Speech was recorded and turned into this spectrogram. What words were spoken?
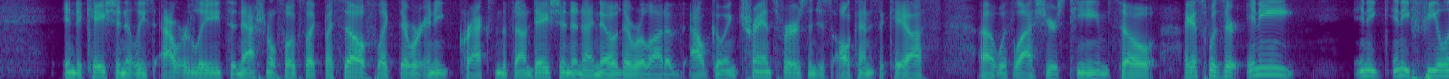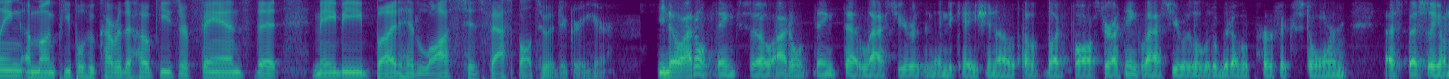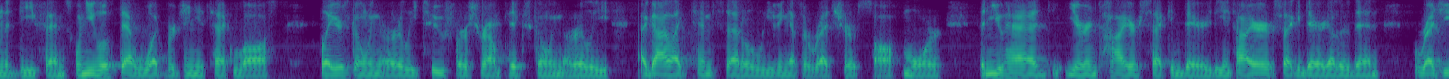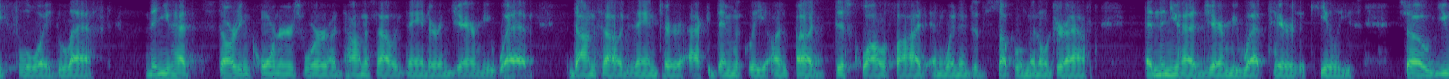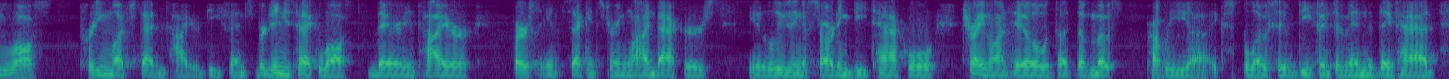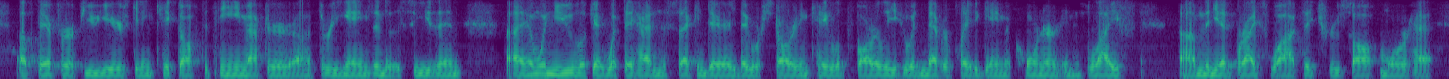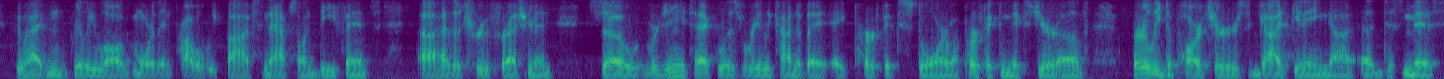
indication, at least outwardly, to national folks like myself, like there were any cracks in the foundation. And I know there were a lot of outgoing transfers and just all kinds of chaos uh, with last year's team. So I guess was there any any any feeling among people who cover the Hokies or fans that maybe Bud had lost his fastball to a degree here? You know, I don't think so. I don't think that last year was an indication of, of Bud Foster. I think last year was a little bit of a perfect storm, especially on the defense. When you looked at what Virginia Tech lost, players going early, two first round picks going early, a guy like Tim Settle leaving as a redshirt sophomore, then you had your entire secondary, the entire secondary other than Reggie Floyd left. Then you had starting corners were Adonis Alexander and Jeremy Webb. Adonis Alexander academically un, uh, disqualified and went into the supplemental draft. And then you had Jeremy Webb tear his Achilles. So you lost pretty much that entire defense. Virginia Tech lost their entire first and second string linebackers, you know, losing a starting D tackle, Trevon Hill, the, the most probably uh, explosive defensive end that they've had up there for a few years, getting kicked off the team after uh, three games into the season. Uh, and when you look at what they had in the secondary, they were starting Caleb Farley, who had never played a game at corner in his life. Um, then you had Bryce Watts, a true sophomore, had, who hadn't really logged more than probably five snaps on defense uh, as a true freshman. So Virginia Tech was really kind of a, a perfect storm, a perfect mixture of early departures, guys getting uh, uh, dismissed,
